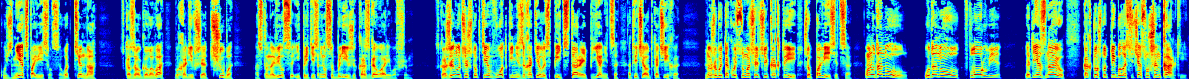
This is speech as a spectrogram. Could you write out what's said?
Кузнец повесился, вот тена, — сказал голова, выходивший от чуба, остановился и притеснился ближе к разговаривавшим. — Скажи лучше, чтоб тебе водки не захотелось пить, старая пьяница, — отвечала ткачиха. — Нужно быть такой сумасшедший, как ты, чтоб повеситься. Он утонул, утонул в плоруби. Это я знаю, как то, что ты была сейчас у шинкарки.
